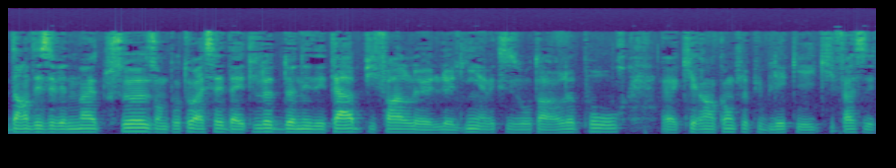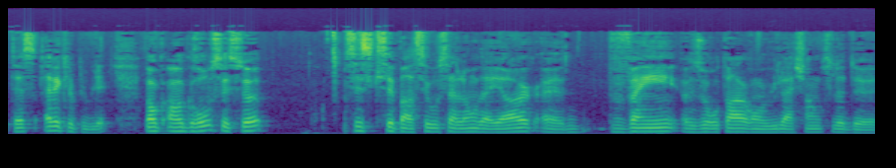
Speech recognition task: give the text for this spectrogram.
dans des événements et tout ça. Zone Proto essaie d'être là, de donner des tables, puis faire le, lien avec ces auteurs-là pour euh, qu'ils rencontrent le public et qu'ils fassent des tests avec le public. Donc, en gros, c'est ça. C'est ce qui s'est passé au salon d'ailleurs. 20 euh, auteurs ont eu la chance là, de,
